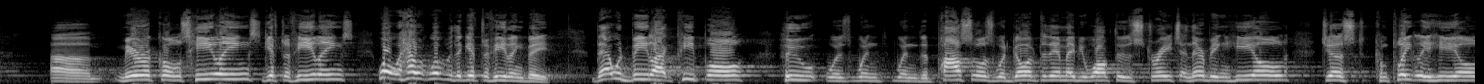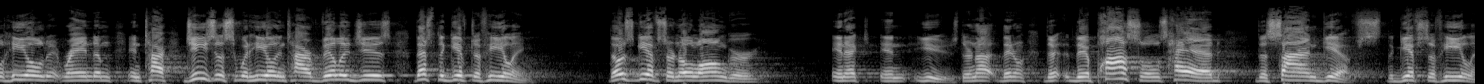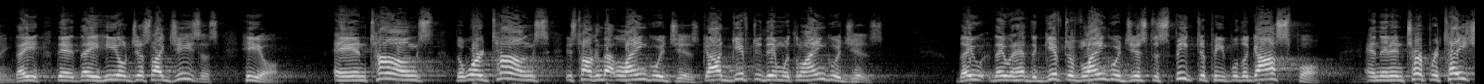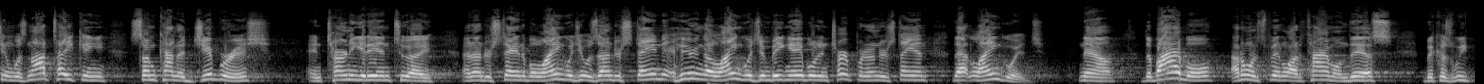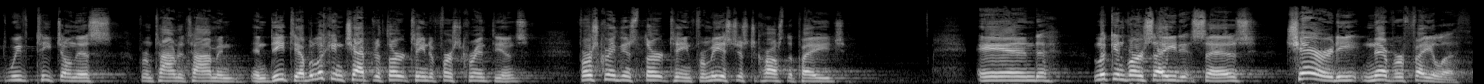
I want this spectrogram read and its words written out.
uh, miracles, healings, gift of healings. What, how, what would the gift of healing be? That would be like people who was when, when the apostles would go up to them, maybe walk through the streets, and they're being healed, just completely healed, healed at random. Entire Jesus would heal entire villages. That's the gift of healing. Those gifts are no longer in, in use. They're not. They don't. The, the apostles had the sign gifts, the gifts of healing. They, they, they healed just like Jesus healed. And tongues, the word tongues is talking about languages. God gifted them with languages. They, they would have the gift of languages to speak to people the gospel. And then interpretation was not taking some kind of gibberish and turning it into a, an understandable language. It was understanding, hearing a language and being able to interpret and understand that language. Now, the Bible, I don't want to spend a lot of time on this because we, we teach on this from time to time in, in detail. But look in chapter 13 of 1 Corinthians. 1 Corinthians 13, for me, it's just across the page. And look in verse 8, it says, Charity never faileth,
